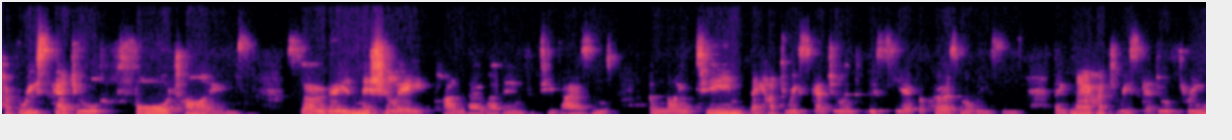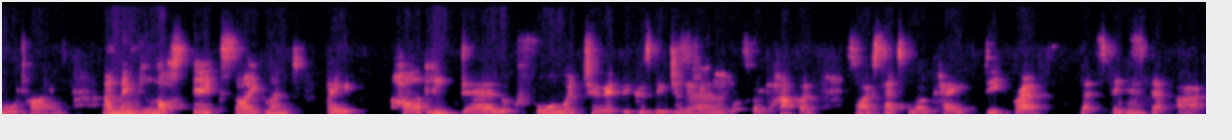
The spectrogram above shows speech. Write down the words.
have rescheduled four times. So they initially planned their wedding for 2019. They had to reschedule into this year for personal reasons. They've now had to reschedule three more times and mm-hmm. they've lost the excitement. They hardly dare look forward to it because they just yeah. don't know what's going to happen. So I've said to them, okay, deep breath, let's take mm-hmm. a step back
